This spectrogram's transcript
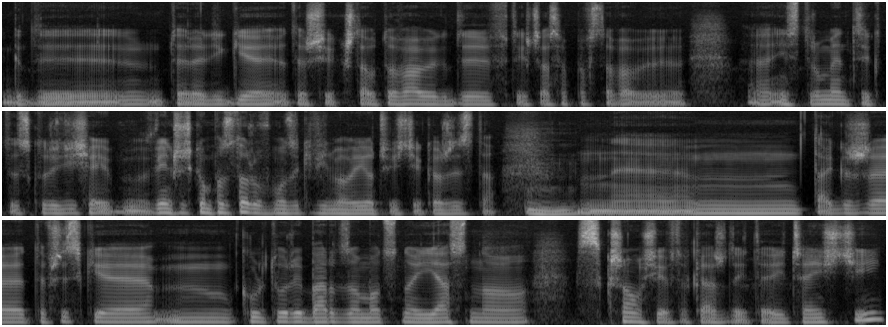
gdy te religie też się kształtowały, gdy w tych czasach powstawały e, instrumenty, z których dzisiaj większość kompozytorów muzyki filmowej oczywiście korzysta. Mhm. Także te wszystkie kultury bardzo mocno i jasno skrzą się w każdej tej części.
